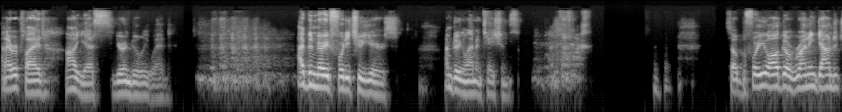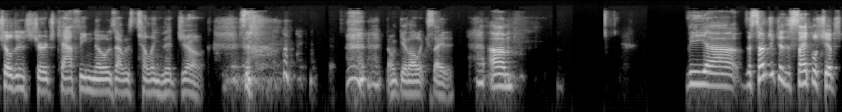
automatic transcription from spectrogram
and I replied, Ah, yes, you're a newlywed. I've been married 42 years. I'm doing lamentations. so before you all go running down to children's church, Kathy knows I was telling that joke. So don't get all excited. Um, the uh, the subject of discipleship's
